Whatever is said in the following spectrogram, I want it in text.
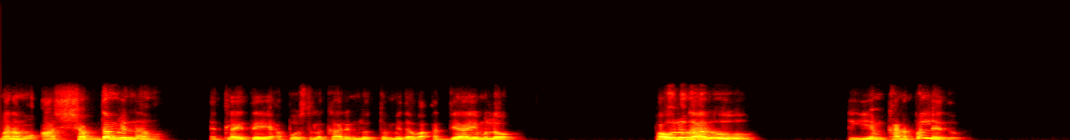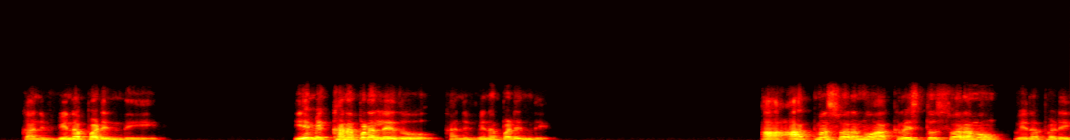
మనము ఆ శబ్దం విన్నాము. ఎట్లయితే అపోస్తుల కార్యంలో తొమ్మిదవ అధ్యాయములో పౌలు గారు ఏం కనపడలేదు కానీ వినపడింది. ఏమి కనపడలేదు కానీ వినపడింది. ఆ ఆత్మ స్వరము ఆ క్రీస్తు స్వరము వినపడి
